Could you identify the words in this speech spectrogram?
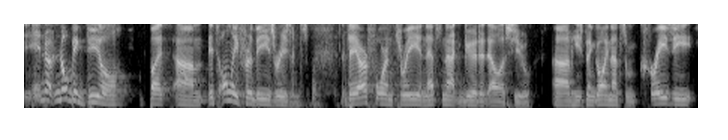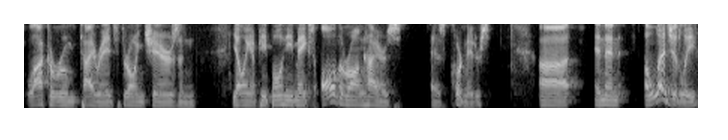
you know, no big deal. But um, it's only for these reasons. They are four and three, and that's not good at LSU. Um, he's been going on some crazy locker room tirades, throwing chairs and yelling at people. He makes all the wrong hires as coordinators, uh, and then allegedly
